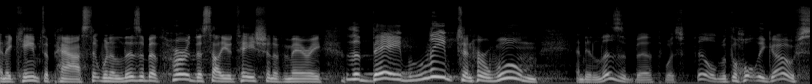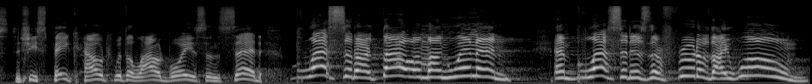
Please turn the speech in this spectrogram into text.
And it came to pass that when Elizabeth heard the salutation of Mary, the babe leaped in her womb. And Elizabeth was filled with the Holy Ghost. And she spake out with a loud voice and said, Blessed art thou among women, and blessed is the fruit of thy womb.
